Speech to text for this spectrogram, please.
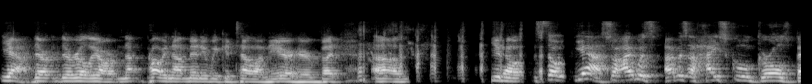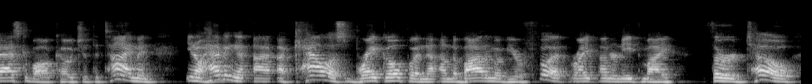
Yeah, there, there really are. Not, probably not many we could tell on the air here, but um, you know, so yeah, so I was I was a high school girls basketball coach at the time, and you know, having a, a callus break open on the bottom of your foot right underneath my third toe,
